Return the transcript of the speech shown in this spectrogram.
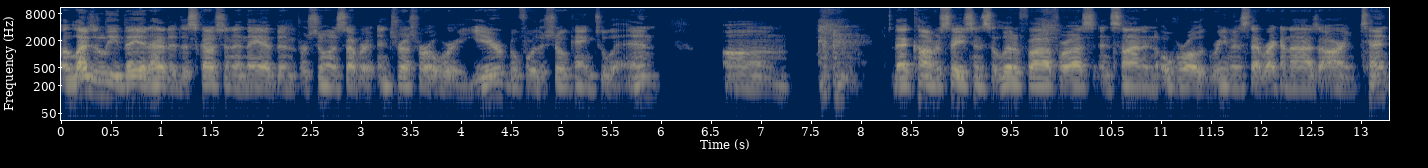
allegedly they had had a discussion and they had been pursuing separate interests for over a year before the show came to an end. Um, that conversation solidified for us in signing overall agreements that recognize our intent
